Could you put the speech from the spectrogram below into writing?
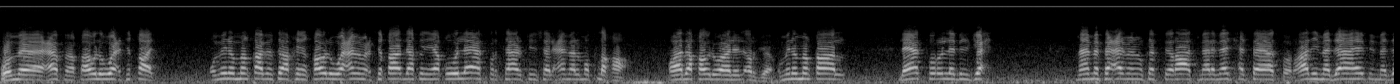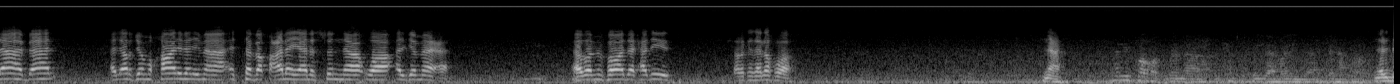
وما عفوا قول واعتقاد. ومنهم من قال متأخرين قول وعمل واعتقاد لكن يقول لا يكفر تارك جنس العمل مطلقا. وهذا قول أهل الإرجاء. ومنهم من قال لا يكفر إلا بالجحد. مهما فعل من المكفرات ما لم يجحد فيكفر. هذه مذاهب من مذاهب أهل الأرجاء مخالفة لما اتفق عليه أهل السنة والجماعة. هذا من فوائد الحديث تركة الأخوة. نعم. هل يفرق بين الله ولله نريد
